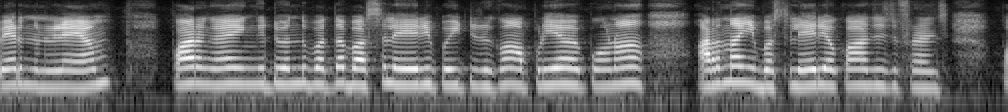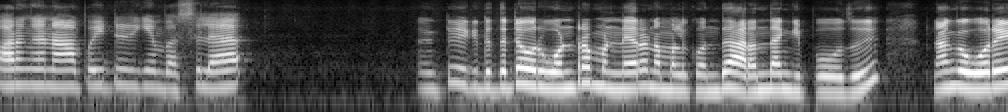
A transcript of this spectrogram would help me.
பேருந்து நிலையம். பாருங்கள் இங்கிட்டு வந்து பார்த்தா பஸ்ஸில் ஏறி போயிட்டு இருக்கோம். அப்படியே போனால் அறந்தாங்கி பஸ்ஸில் ஏறி உட்காந்துச்சு ஃப்ரெண்ட்ஸ் பாருங்கள் நான் போயிட்டு இருக்கேன் பஸ்ஸில் வந்துட்டு கிட்டத்தட்ட ஒரு ஒன்றரை மணி நேரம் நம்மளுக்கு வந்து அறந்தாங்கி போகுது. நாங்கள் ஒரே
